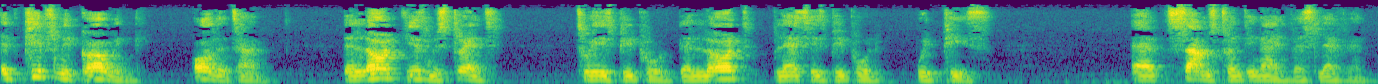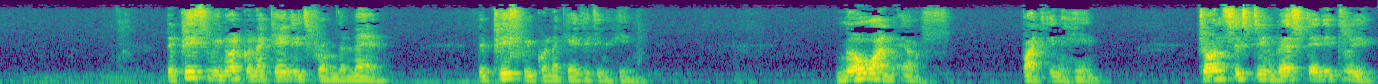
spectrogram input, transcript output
it keeps me going all the time. The Lord gives me strength to his people. The Lord bless his people with peace. Uh, Psalms 29 verse 11. The peace we're not going to get it from the man. The peace we're going to get it in him. No one else but in him. John 16 verse 33.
